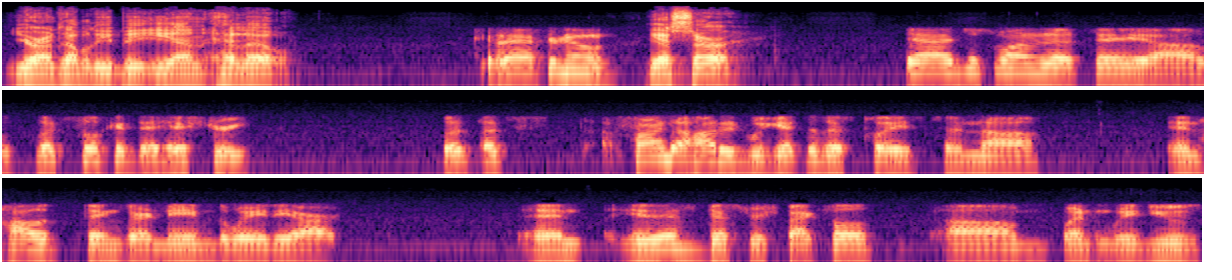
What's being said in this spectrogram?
You're on WBEN. Hello. Good afternoon. Yes, sir. Yeah, I just wanted to say, uh, let's look at the history. Let, let's find out how did we get to this place and uh, and how things are named the way they are. And it is disrespectful um, when we use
